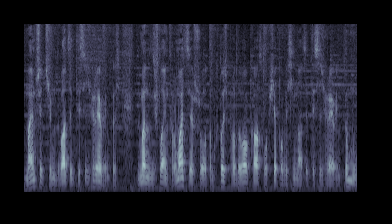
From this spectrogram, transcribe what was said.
менше, ніж 20 тисяч гривень. Тобто до мене дійшла інформація, що там хтось продавав кас взагалі по 18 тисяч гривень. Тому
